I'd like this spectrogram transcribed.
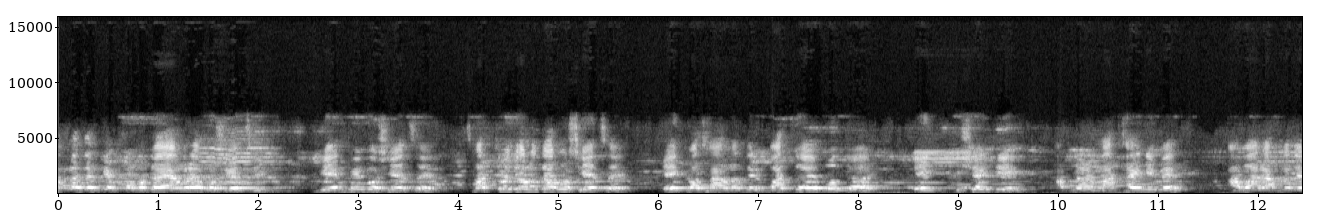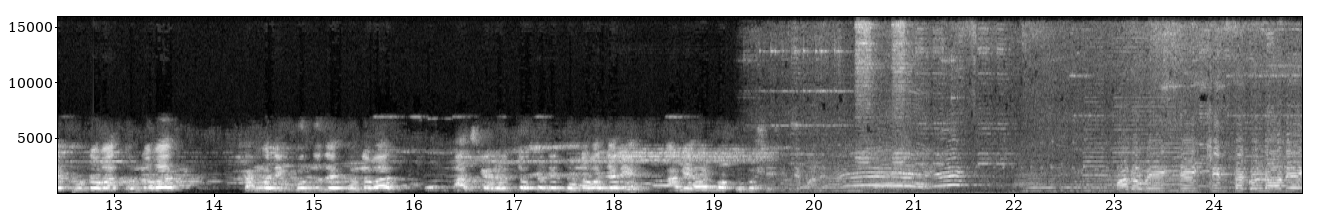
আপনাদেরকে ক্ষমতায় আমরা বসিয়েছি বিএনপি বসিয়েছে, ছাত্র জনতা বসিয়েছে। এই কথা আমাদের বাধ্য হয়ে বলতে হয়। এই বিষয়টি আপনারা মাথায় নেবেন। আবার আপনাদের ধন্যবাদ ধন্যবাদ। সাংবাদিক বন্ধুদের ধন্যবাদ। আজকের উদ্যোক্তাদের ধন্যবাদ জানিয়ে আমি আমার বক্তব্য শেষ করতে পারি মানবিক দিক চিন্তা করলে অনেক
